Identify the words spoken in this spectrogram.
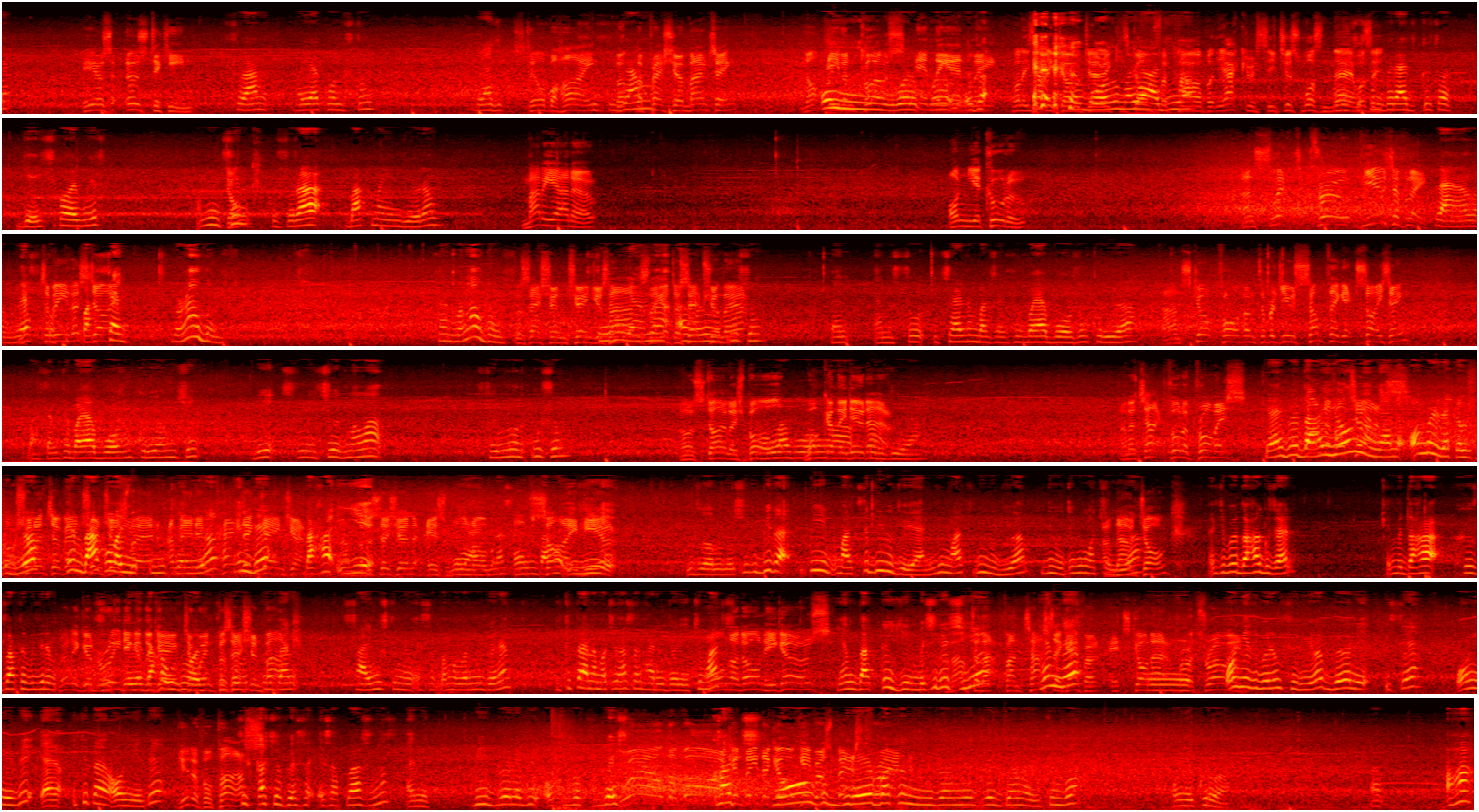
Şu an hayal konuştum. Birazcık Still behind, but the Hocam. pressure mounting. Not Oy, even close gol- in the end, Lee. Well, he's had a go, Bu Derek. He's gone for power, but the accuracy just wasn't there, was it? birazcık kötü değişik olabilir. Onun için Donk. kusura bakmayın diyorum. Mariano. Onyekuru. And slipped through beautifully. Lan oğlum ne to be this Bak time. sen Ronaldo? Sen Ronaldo musun? Possession changes hands, the yanına almayı interception there. Ben yani su içerdim baştan su bayağı boğazım kırıyor. And scope for them to produce something exciting. Başlangıçta bayağı boğazım kırıyor onun için bir su içiyordum ama suyumu unutmuşum. Oh, stylish ball. What can they do now? An attack full of promise. Yani böyle daha iyi olmuyor mu? yani 11 dakikalık video hem daha kolay yük- yükleniyor hem de daha iyi yani nasıl diyeyim daha iyi videolar oluyor. Çünkü bir, de, bir maçta bir video yani bir maç bir video bir video bir maç oluyor. Bence böyle daha güzel. Hem de daha hızlı atabilirim. Böyle the daha uzun olabilir. Ben. Saymıştım hesaplamalarıma göre. İki tane maç oynarsam her videoda iki maç. Hem dakika 25'i And after geçiyor. Hem de throw. 17 bölüm sürüyor. Böyle ise 17 yani iki tane 17. Beautiful Siz kaç yapıyor hesa- hesaplarsınız? Hani bir böyle bir 30 35 Well, the bar kaç ne oldu? friend. bakın. Ben böyle direkt görmedim. Kim bu? Onyekuru. Aha.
